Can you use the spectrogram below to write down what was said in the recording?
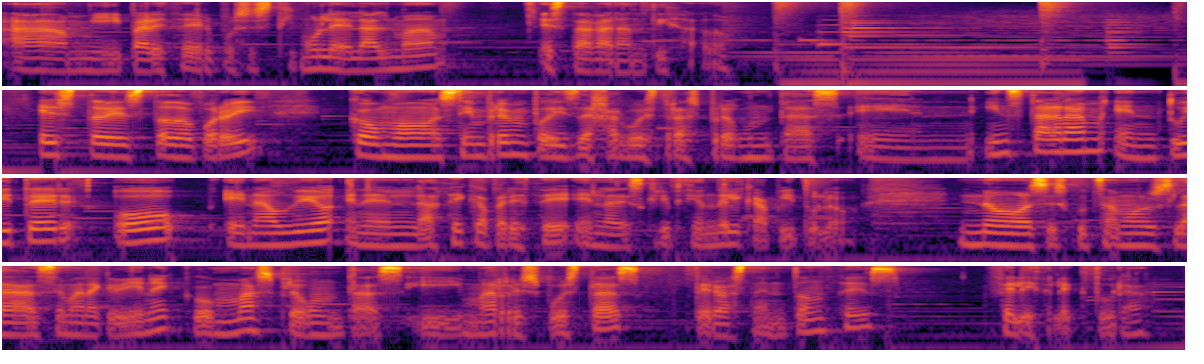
a mi parecer pues estimule el alma, está garantizado. Esto es todo por hoy. Como siempre me podéis dejar vuestras preguntas en Instagram, en Twitter o en audio en el enlace que aparece en la descripción del capítulo. Nos escuchamos la semana que viene con más preguntas y más respuestas, pero hasta entonces, feliz lectura.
